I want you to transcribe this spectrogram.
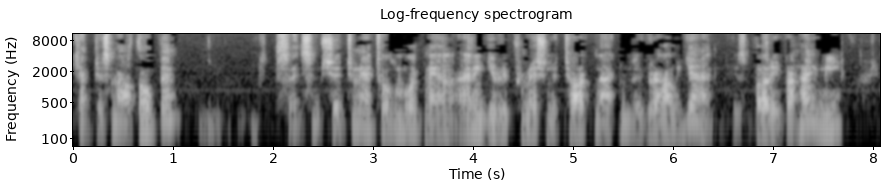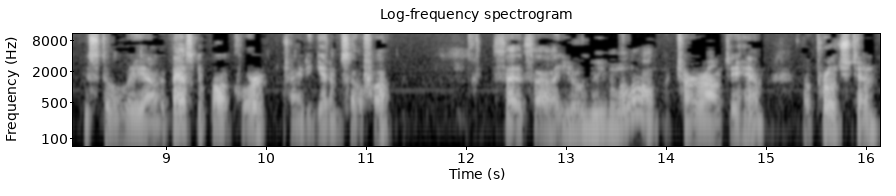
kept his mouth open said some shit to me. I told him, look, man, I didn't give you permission to talk, knocked him to the ground again. His buddy behind me, who still lay on the basketball court, trying to get himself up, says, uh, you leave him alone. I turn around to him, approached him,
